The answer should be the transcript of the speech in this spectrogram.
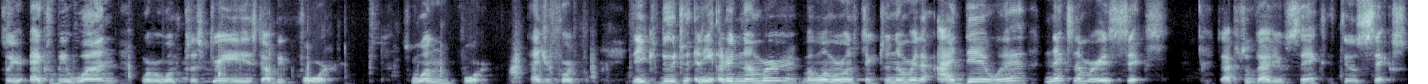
So your x will be 1, wherever 1 plus 3 is, that'll be 4. So 1, 4. That's your fourth. Then you can do it to any other number, but one we're going to stick to the number that I did with. Next number is 6 the absolute value of 6 is still 6.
